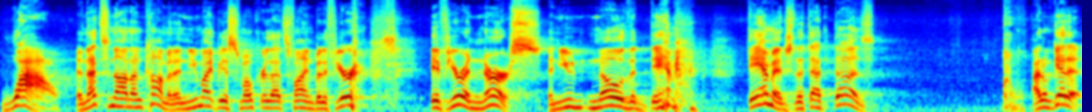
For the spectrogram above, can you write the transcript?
wow. And that's not uncommon. And you might be a smoker, that's fine. But if you're, if you're a nurse and you know the dam- damage that that does, I don't get it.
